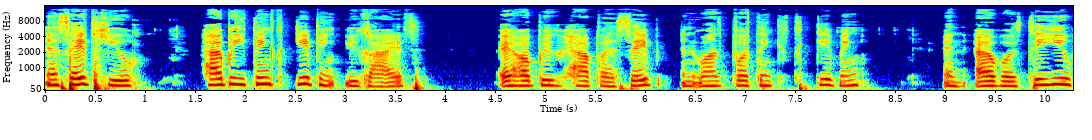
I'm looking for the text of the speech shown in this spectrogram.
and say to you, Happy Thanksgiving, you guys. I hope you have a safe and wonderful Thanksgiving and I will see you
